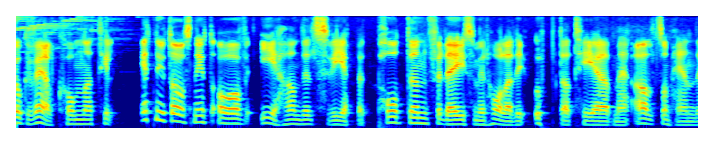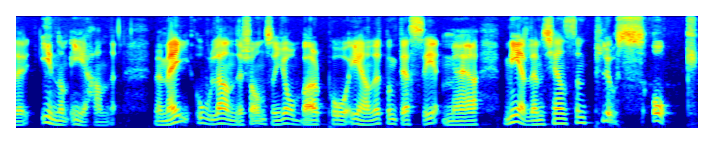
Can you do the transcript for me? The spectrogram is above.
och välkomna till ett nytt avsnitt av E-handelssvepet, podden för dig som vill hålla dig uppdaterad med allt som händer inom e-handel. Med mig, Ola Andersson, som jobbar på ehandel.se med medlemstjänsten Plus och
